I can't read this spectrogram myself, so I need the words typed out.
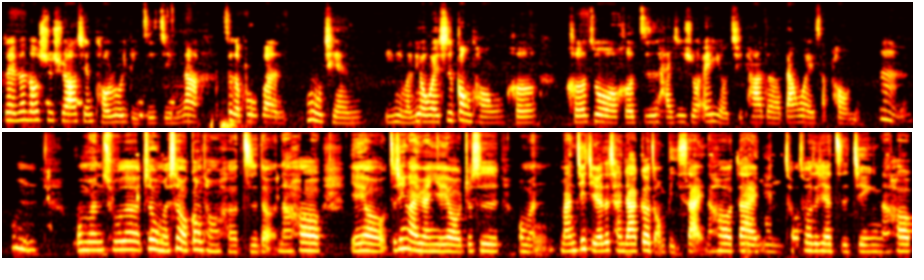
对，那都是需要先投入一笔资金。那这个部分目前以你们六位是共同合合作合资，还是说哎有其他的单位 support 呢？嗯嗯，我们除了就我们是有共同合资的，然后也有资金来源，也有就是我们蛮积极的在参加各种比赛，然后在筹措这些资金，然后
